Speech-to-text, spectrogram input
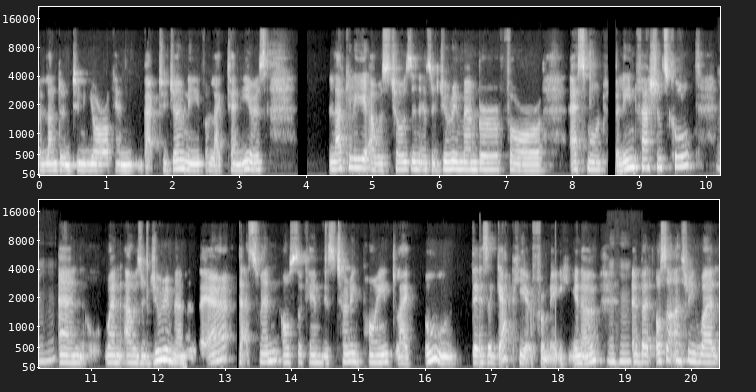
London to New York and back to Germany for like 10 years. Luckily, I was chosen as a jury member for Esmod Berlin Fashion School. Mm-hmm. And when I was a jury member there, that's when also came this turning point like, oh, there's a gap here for me, you know. Mm-hmm. But also answering while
